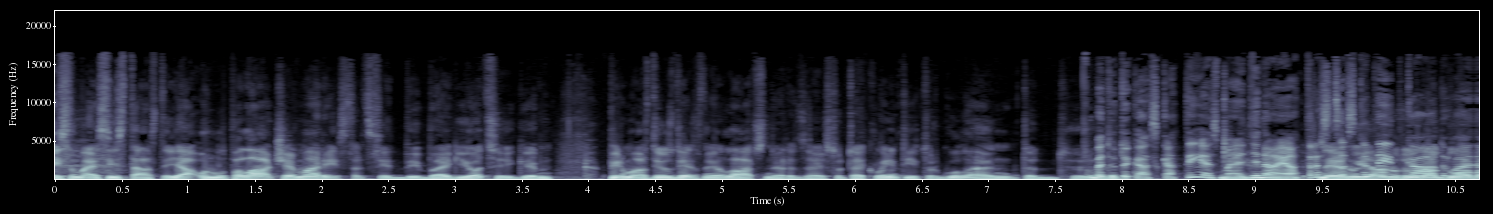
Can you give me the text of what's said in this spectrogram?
īsumā es izstāstīju, jā, un par lāčiem arī, starp citu, bija baigi jocīgi. Pirmās divas dienas nevienu lāču neredzēju, tur tā klintī tur gulēja. Tad, Bet tu tā kā skaties, mēģināji atrast, nē, nu, jā, nu, kādu domā,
